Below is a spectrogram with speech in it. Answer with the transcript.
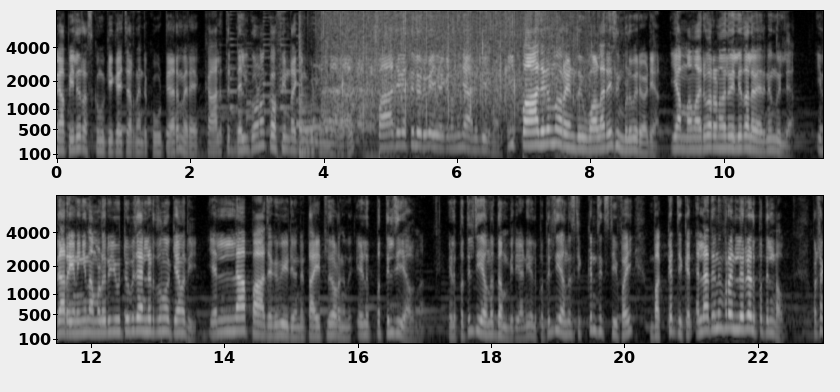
കാപ്പിയിൽ റസ്ക് മുക്കി കഴിച്ചേർന്ന എന്റെ കൂട്ടുകാരൻ വരെ കാലത്ത് ഡെൽഗോണോ കോഫി ഉണ്ടാക്കി കുടിക്കുന്ന പാചകത്തിൽ ഒരു കൈ വെക്കണമെന്ന് ഞാനും തീരുമാനിച്ചു. ഈ പാചകം എന്ന് പറയുന്നത് വളരെ സിമ്പിൾ പരിപാടിയാണ് ഈ അമ്മമാർ പറയണ പോലെ വലിയ തലവേദനയൊന്നുമില്ല. ഇതറിയണമെങ്കിൽ നമ്മളൊരു യൂട്യൂബ് ചാനൽ എടുത്ത് നോക്കിയാൽ മതി. എല്ലാ പാചക വീഡിയോന്റെ ടൈറ്റിൽ തുടങ്ങുന്നത് എളുപ്പത്തിൽ ചെയ്യാവുന്ന എളുപ്പത്തിൽ ചെയ്യാവുന്ന ദം ബിരിയാണി എളുപ്പത്തിൽ ചെയ്യാവുന്ന chicken sixty five bucket chicken എല്ലാത്തിനും ഫ്രണ്ടിൽ ഒരു എളുപ്പത്തിൽ ഉണ്ടാവും പക്ഷെ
